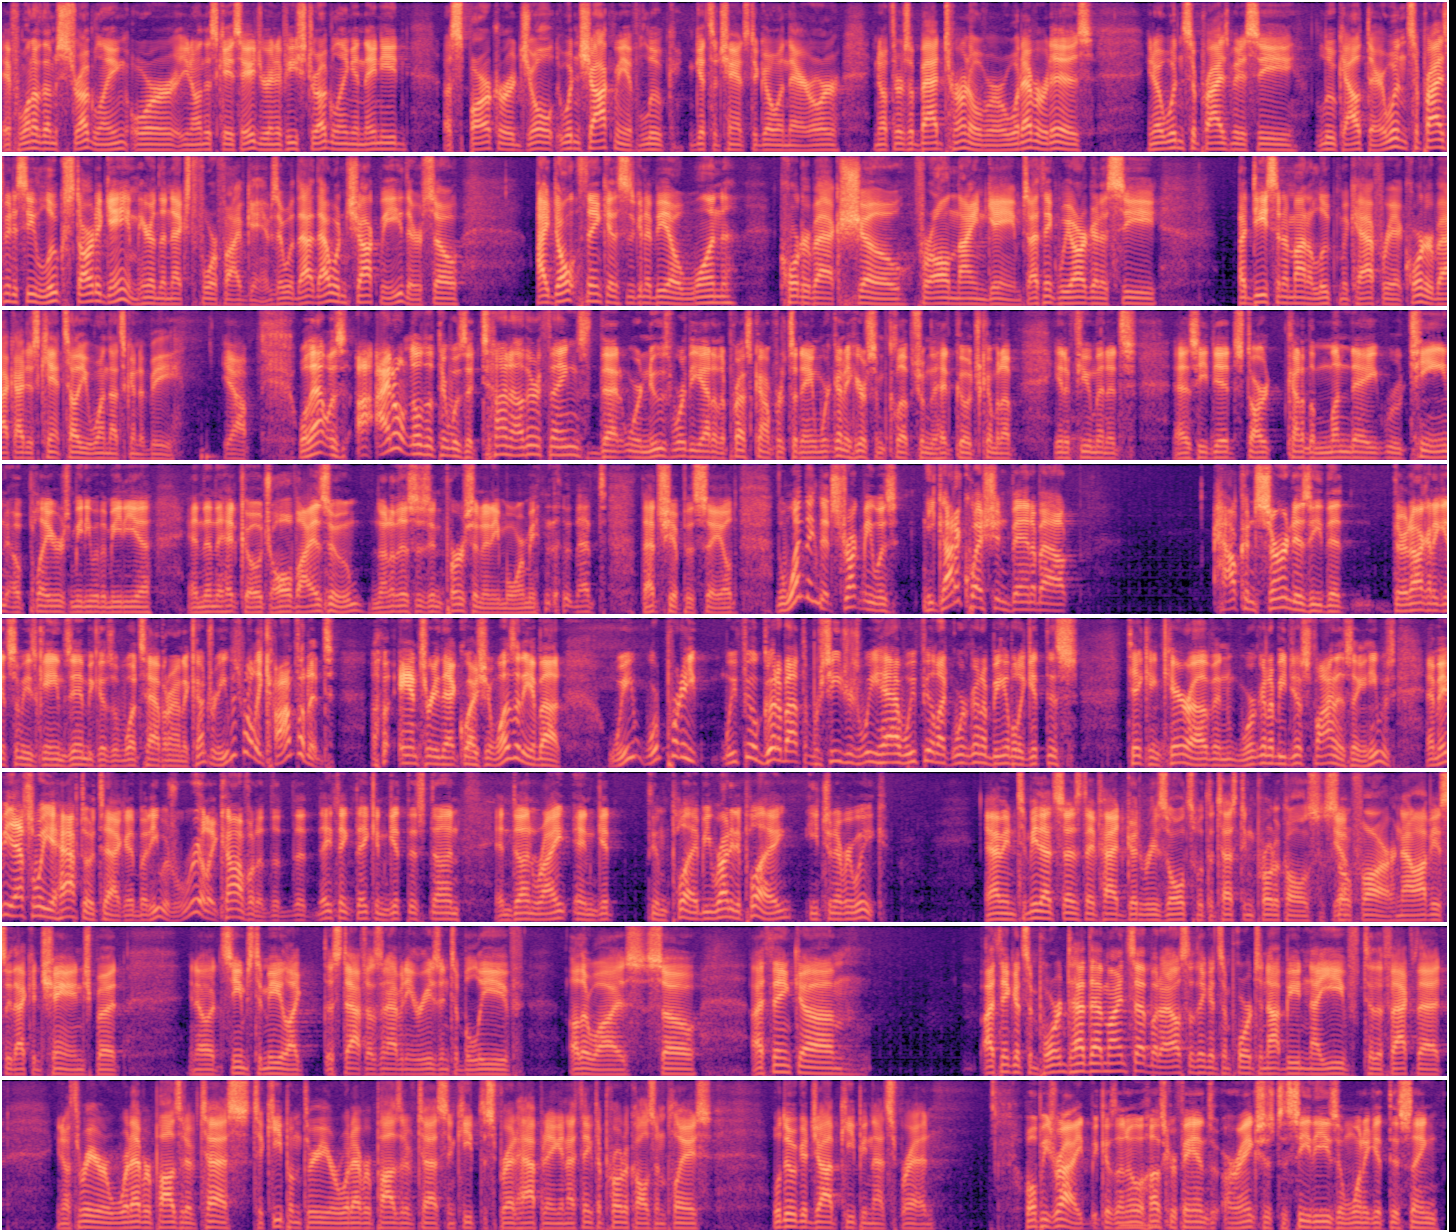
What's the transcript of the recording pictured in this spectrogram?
if one of them's struggling, or you know, in this case, Adrian, if he's struggling and they need a spark or a jolt, it wouldn't shock me if Luke gets a chance to go in there, or you know, if there's a bad turnover or whatever it is. you know, it wouldn't surprise me to see Luke out there. It wouldn't surprise me to see Luke start a game here in the next four or five games. It would that that wouldn't shock me either. So I don't think this is going to be a one quarterback show for all nine games. I think we are going to see a decent amount of Luke McCaffrey at quarterback. I just can't tell you when that's going to be. Yeah. Well, that was, I don't know that there was a ton other things that were newsworthy out of the press conference today. And we're going to hear some clips from the head coach coming up in a few minutes as he did start kind of the Monday routine of players meeting with the media and then the head coach all via Zoom. None of this is in person anymore. I mean, that, that ship has sailed. The one thing that struck me was he got a question, Ben, about how concerned is he that they're not going to get some of these games in because of what's happening around the country. He was really confident answering that question, wasn't he? About we we're pretty we feel good about the procedures we have. We feel like we're going to be able to get this taken care of, and we're going to be just fine. This thing. He was, and maybe that's the way you have to attack it. But he was really confident that, that they think they can get this done and done right and get them play, be ready to play each and every week. Yeah, I mean, to me, that says they've had good results with the testing protocols so far. Now, obviously, that can change, but you know, it seems to me like the staff doesn't have any reason to believe otherwise. So, I think um, I think it's important to have that mindset, but I also think it's important to not be naive to the fact that you know three or whatever positive tests to keep them three or whatever positive tests and keep the spread happening. And I think the protocols in place will do a good job keeping that spread. Hope he's right because I know Husker fans are anxious to see these and want to get this thing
